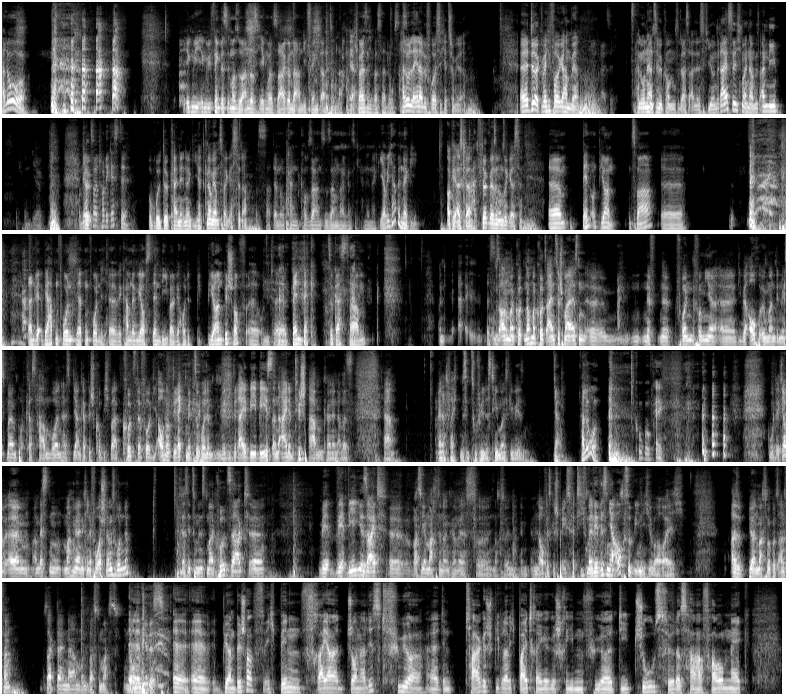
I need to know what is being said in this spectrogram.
Hallo. irgendwie, irgendwie fängt es immer so an, dass ich irgendwas sage und der Andi fängt an zu lachen. Ja. Ich weiß nicht, was da los ist. Hallo Leila, du freust dich jetzt schon wieder. Äh, Dirk, welche Folge haben wir? 34. Hallo und herzlich willkommen zu Das Alles 34. Mein Name ist Andi, Ich bin Dirk. Und wir haben zwei tolle Gäste. obwohl Dirk keine Energie hat. Genau, wir haben zwei Gäste da. Das hat ja nur keinen kausalen Zusammenhang, dass ich keine Energie habe. Ich habe Energie. Okay, alles klar. Dirk, wer sind unsere Gäste? Ähm, ben und Björn. Und zwar, äh, Nein, wir, wir hatten vorhin, wir hatten vorhin, äh, wir kamen irgendwie auf Stan Lee, weil wir heute B- Björn Bischoff äh, und äh, Ben Beck zu Gast haben. Und äh, um es auch nochmal kurz, noch mal kurz einzuschmeißen, äh, eine, eine Freundin von mir, äh, die wir auch irgendwann demnächst mal im Podcast haben wollen, heißt Bianca Bischkop. Ich war kurz davor, die auch noch direkt mitzuholen, damit wir die drei BBs an einem Tisch haben können. Aber es, ja, wäre dann vielleicht ein bisschen zu viel des Themas gewesen. Ja. Hallo. Kuckuck. Hey. Gut, ich glaube, ähm, am besten machen wir eine kleine Vorstellungsrunde, dass ihr zumindest mal kurz sagt, äh, wer, wer, wer ihr seid, äh, was ihr macht und dann können wir es äh, noch so im, im, im Laufe des Gesprächs vertiefen, weil wir wissen ja auch so wenig über euch. Also Björn, magst du mal kurz anfangen? Sag deinen Namen und was du machst und warum Äh, du hier bist. Äh, äh, Björn Bischoff, ich bin freier Journalist für äh, den Tagesspiegel, habe ich Beiträge geschrieben für die Juice, für das HHV Mac,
